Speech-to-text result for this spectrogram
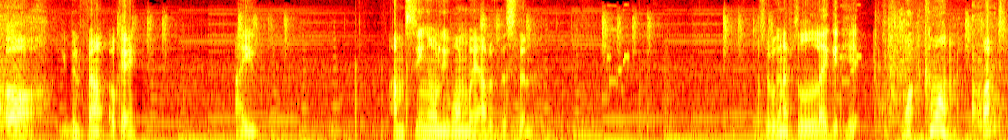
Oh, you've been found. Okay. I... I'm seeing only one way out of this then. So we're gonna have to leg it here. What? Come on! What?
